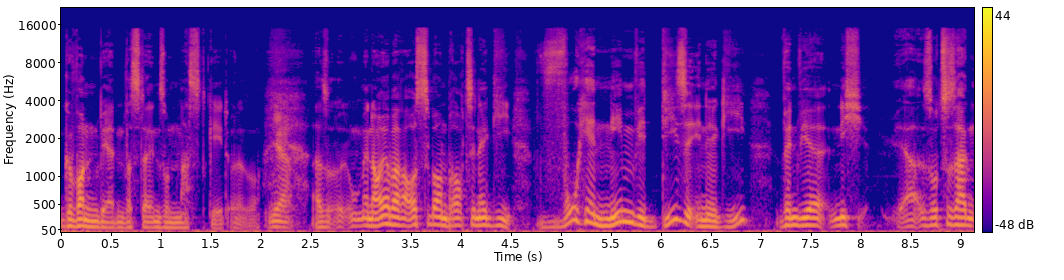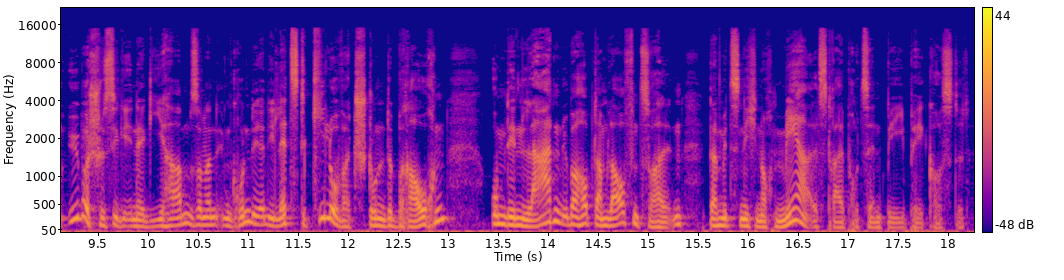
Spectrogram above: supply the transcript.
gewonnen werden, was da in so einen Mast geht oder so. Ja. Also um Erneuerbare auszubauen, braucht es Energie. Woher nehmen wir diese Energie, wenn wir nicht ja, sozusagen überschüssige Energie haben, sondern im Grunde ja die letzte Kilowattstunde brauchen, um den Laden überhaupt am Laufen zu halten, damit es nicht noch mehr als 3% BIP kostet?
